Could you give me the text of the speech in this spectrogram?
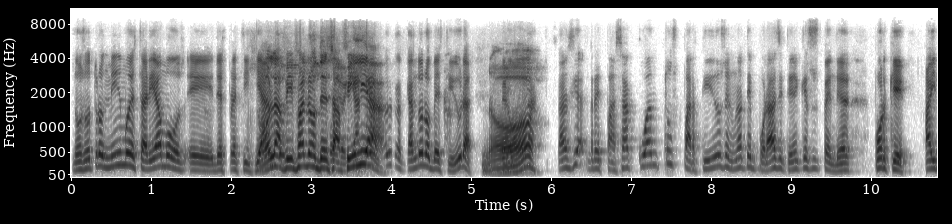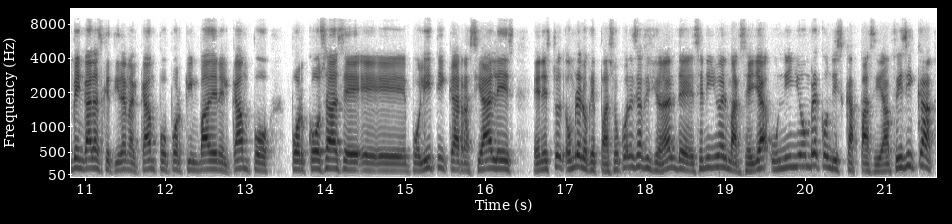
nosotros mismos estaríamos eh, desprestigiando. No, la FIFA nos desafilia. Vestiduras. No. Repasa cuántos partidos en una temporada se tienen que suspender porque hay bengalas que tiran al campo, porque invaden el campo, por cosas eh, eh, políticas, raciales. En esto, hombre, lo que pasó con ese aficionado de ese niño del Marsella, un niño hombre con discapacidad física,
